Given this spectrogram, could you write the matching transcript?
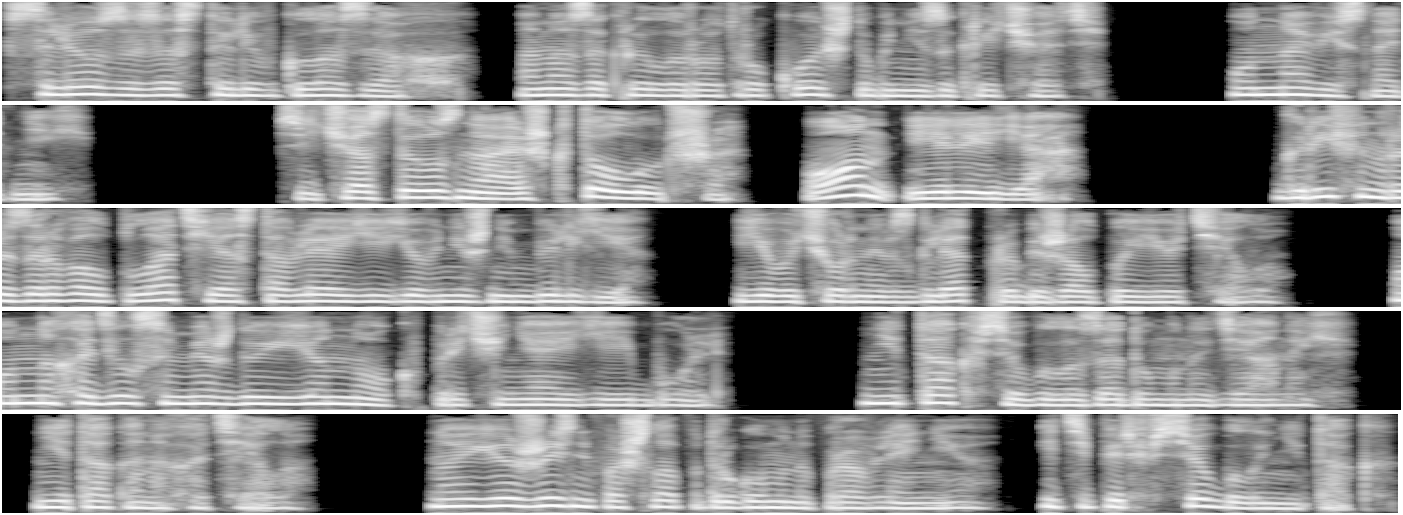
Слезы застыли в глазах. Она закрыла рот рукой, чтобы не закричать. Он навис над ней. «Сейчас ты узнаешь, кто лучше, он или я». Гриффин разорвал платье, оставляя ее в нижнем белье. Его черный взгляд пробежал по ее телу. Он находился между ее ног, причиняя ей боль. Не так все было задумано Дианой. Не так она хотела. Но ее жизнь пошла по другому направлению, и теперь все было не так.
